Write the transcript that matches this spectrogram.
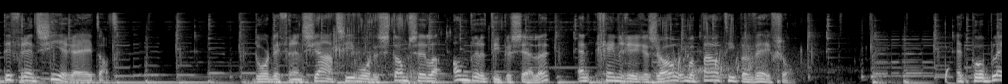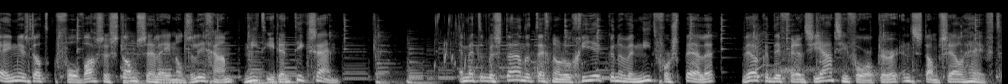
Differentiëren heet dat. Door differentiatie worden stamcellen andere type cellen en genereren zo een bepaald type weefsel. Het probleem is dat volwassen stamcellen in ons lichaam niet identiek zijn. En met de bestaande technologieën kunnen we niet voorspellen welke differentiatievoorkeur een stamcel heeft.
